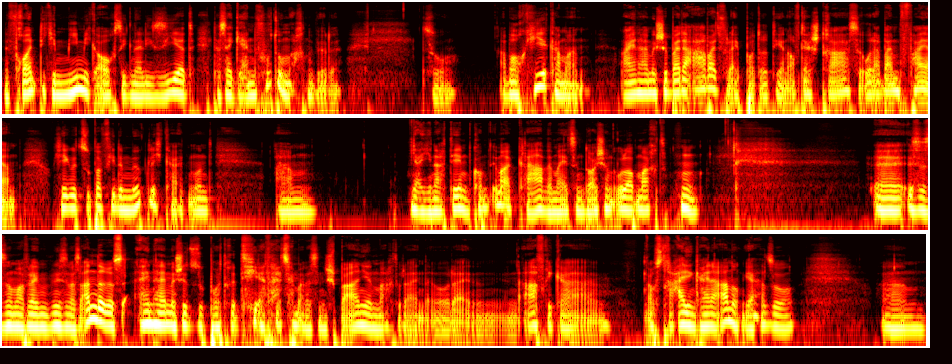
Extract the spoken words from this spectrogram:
eine freundliche Mimik auch signalisiert, dass er gerne ein Foto machen würde. So. Aber auch hier kann man Einheimische bei der Arbeit vielleicht porträtieren, auf der Straße oder beim Feiern. Hier gibt es super viele Möglichkeiten und ähm, ja, je nachdem, kommt immer klar, wenn man jetzt in Deutschland Urlaub macht, hm, äh, ist es nochmal vielleicht ein bisschen was anderes, Einheimische zu porträtieren, als wenn man das in Spanien macht oder in, oder in Afrika, Australien, keine Ahnung, ja, so. Ähm,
